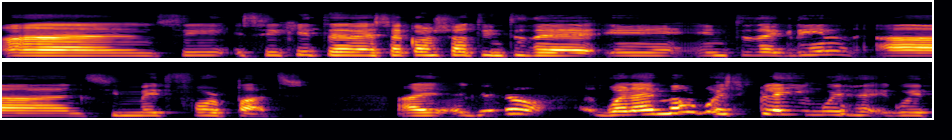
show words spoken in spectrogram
and she she hit the second shot into the in, into the green, and she made four putts. I you know when I'm always playing with with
